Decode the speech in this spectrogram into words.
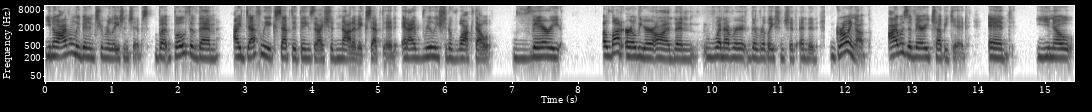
You know, I've only been in two relationships, but both of them, I definitely accepted things that I should not have accepted. And I really should have walked out very, a lot earlier on than whenever the relationship ended. Growing up, I was a very chubby kid. And, you know,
